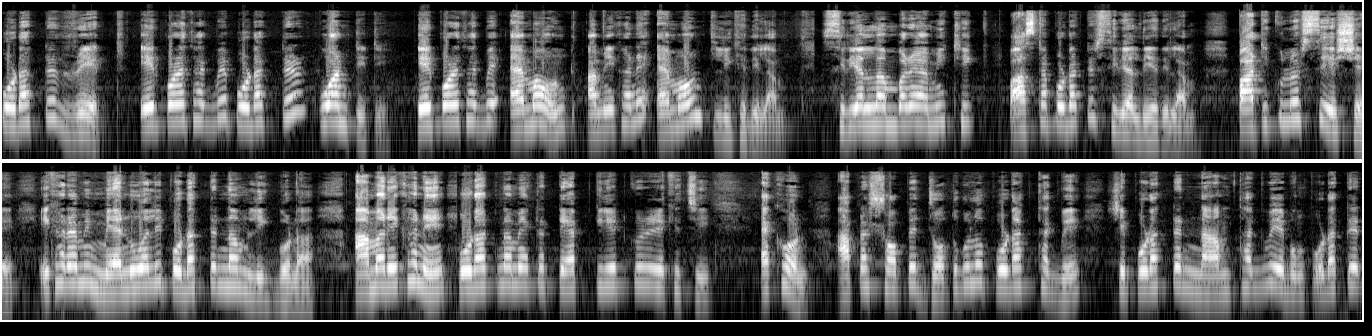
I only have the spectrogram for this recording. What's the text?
প্রোডাক্টের রেট এরপরে থাকবে প্রোডাক্টের কোয়ান্টিটি এরপরে থাকবে অ্যামাউন্ট আমি এখানে অ্যামাউন্ট লিখে দিলাম। সিরিয়াল নাম্বারে আমি ঠিক পাঁচটা প্রোডাক্টের সিরিয়াল দিয়ে দিলাম। পার্টিকুলারসে এসে, এখানে আমি ম্যানুয়ালি প্রোডাক্টের নাম লিখব না। আমার এখানে প্রোডাক্ট নামে একটা ট্যাব ক্রিয়েট করে রেখেছি। এখন আপনার শপে যতগুলো প্রোডাক্ট থাকবে, সেই প্রোডাক্টের নাম থাকবে এবং প্রোডাক্টের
